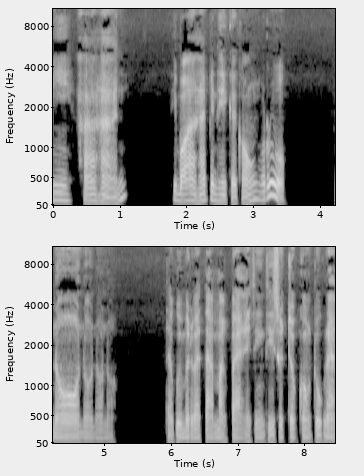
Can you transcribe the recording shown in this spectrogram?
มีอาหาร ที่บอกอาหารเป็นเหตุเกิดของรูปโนโนโนโนถ้าคุณปฏิบัติตามมรรคแปดให้ถึงที่สุดจบของทุกนะ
